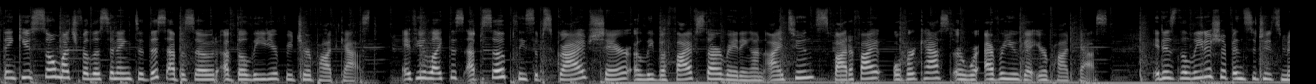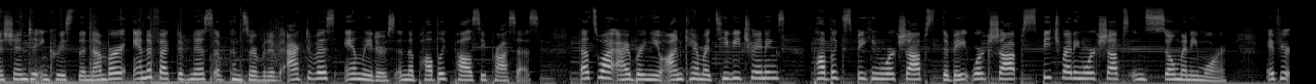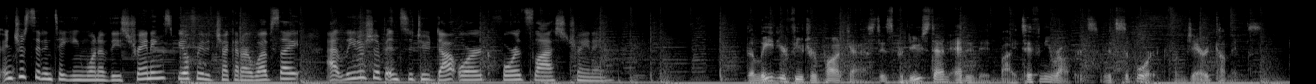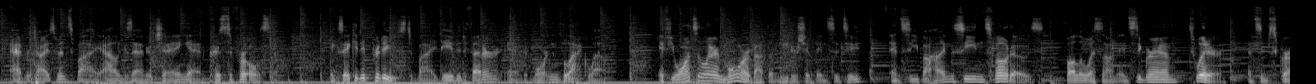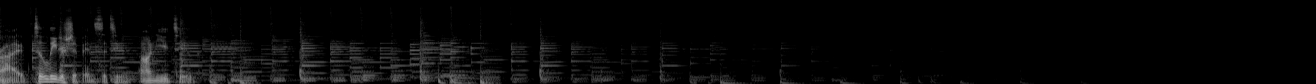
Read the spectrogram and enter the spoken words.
Thank you so much for listening to this episode of the Lead Your Future podcast. If you like this episode, please subscribe, share, or leave a five star rating on iTunes, Spotify, Overcast, or wherever you get your podcast. It is the Leadership Institute's mission to increase the number and effectiveness of conservative activists and leaders in the public policy process. That's why I bring you on camera TV trainings, public speaking workshops, debate workshops, speech writing workshops, and so many more. If you're interested in taking one of these trainings, feel free to check out our website at leadershipinstitute.org forward slash training. The Lead Your Future podcast is produced and edited by Tiffany Roberts with support from Jared Cummings. Advertisements by Alexander Chang and Christopher Olson. Executive produced by David Fenner and Morton Blackwell. If you want to learn more about the Leadership Institute and see behind the scenes photos, follow us on Instagram, Twitter, and subscribe to Leadership Institute on YouTube.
